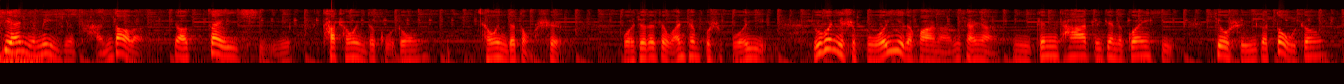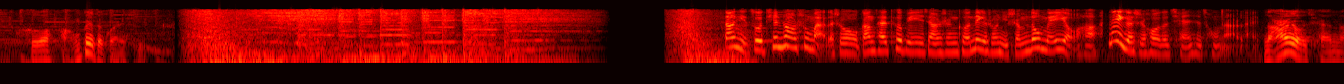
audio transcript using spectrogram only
既然你们已经谈到了要在一起，他成为你的股东，成为你的董事。我觉得这完全不是博弈。如果你是博弈的话呢，你想想，你跟他之间的关系就是一个斗争和防备的关系。当你做天创数码的时候，我刚才特别印象深刻，那个时候你什么都没有哈，那个时候的钱是从哪儿来的？哪有钱呢？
